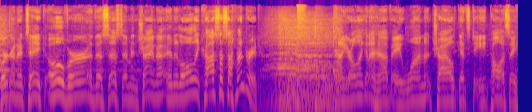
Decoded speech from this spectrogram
we're going to take over the system in China and it'll only cost us a 100 Now you're only going to have a one child gets to eat policy.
